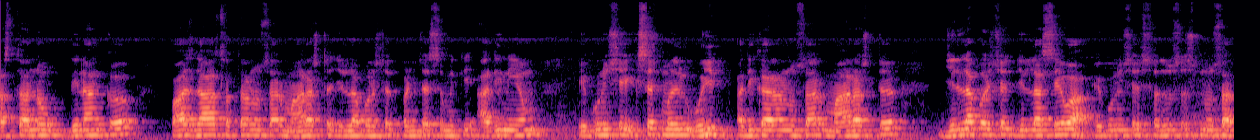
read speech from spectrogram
आस्था नऊ दिनांक पाच दहा सतरानुसार महाराष्ट्र जिल्हा परिषद पंचायत समिती अधिनियम एकोणीसशे एकसष्टमधील वहीत अधिकारानुसार महाराष्ट्र जिल्हा परिषद जिल्हा सेवा एकोणीसशे सदुसष्टनुसार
